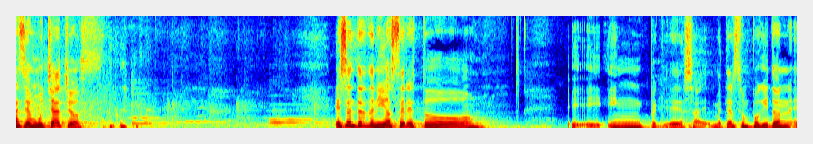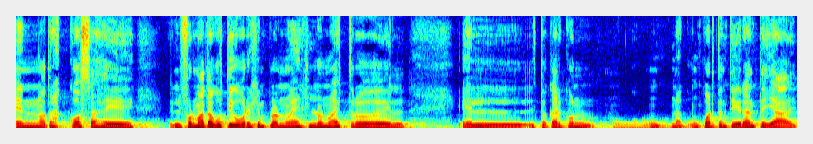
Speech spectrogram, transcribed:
Gracias, muchachos. Es entretenido hacer esto, eh, eh, sea, meterse un poquito en, otras cosas. eh, el formato acústico, por ejemplo, no es lo nuestro. El, el- tocar con un, cuarto integrante, ya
